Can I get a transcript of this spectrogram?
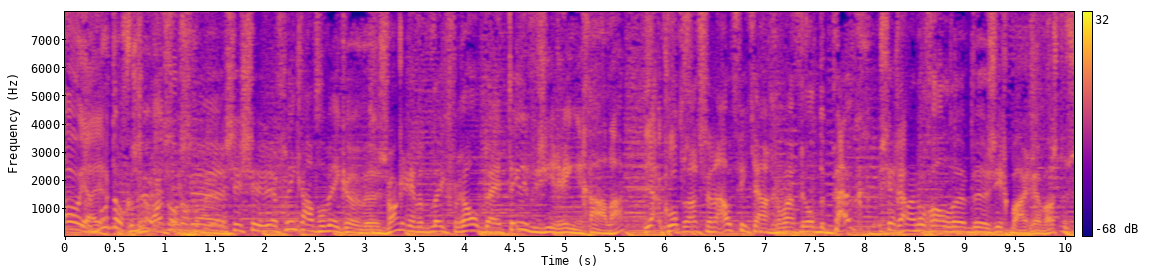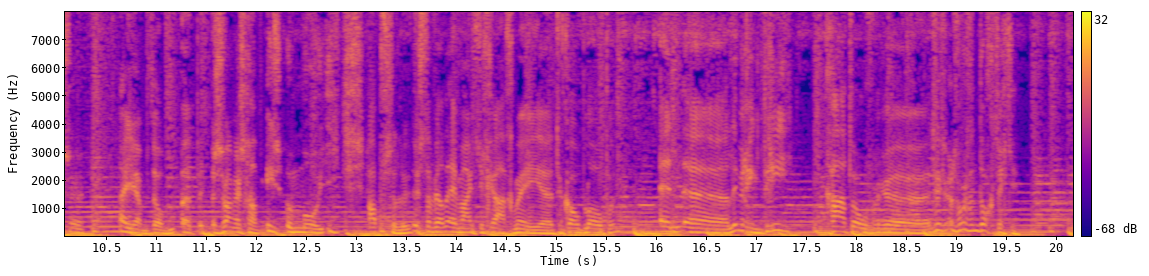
Oh ja, dat ja. moet nog gebeuren. Ze is, nog gebeuren. ze is een flink aantal weken zwanger. En dat bleek vooral bij het televisiering gala. Ja, klopt. Toen had ze een outfitje aangegaan waar vooral de buik zeg maar, nogal eh, zichtbaar was. Dus eh, nou ja, zwangerschap is een mooi iets. Absoluut. Dus daar wil Emmaatje graag mee eh, te koop lopen. En eh Limerick 3 gaat over... eh, het, is, het wordt een dochtertje. Voor- oh, weten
